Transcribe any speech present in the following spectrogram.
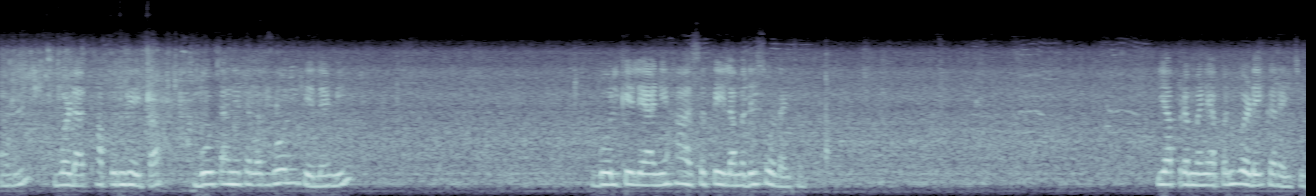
आणि वडा थापून घ्यायचा. बोटाने त्याला गोल केले मी. गोल केले आणि हा असं तेलामध्ये सोडायचा. याप्रमाणे आपण वडे करायचे.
